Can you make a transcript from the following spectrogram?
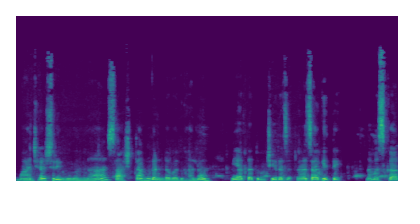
माझ्या श्रीगुरूंना साष्टांग दंडवत घालून मी आता तुमची रज रजा घेते. नमस्कार.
